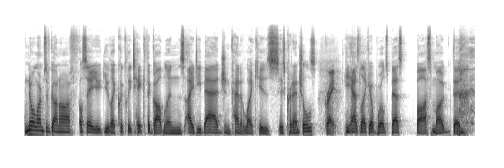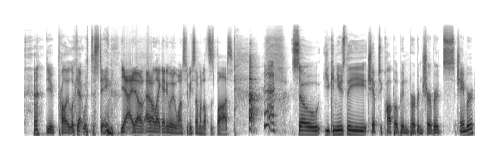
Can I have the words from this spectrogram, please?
No alarms have gone off. I'll say you you like quickly take the goblin's ID badge and kind of like his his credentials. Great. He has like a world's best boss mug that you probably look at with disdain. Yeah, I don't. I don't like anyone who wants to be someone else's boss. So you can use the chip to pop open Bourbon Sherbert's chamber.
